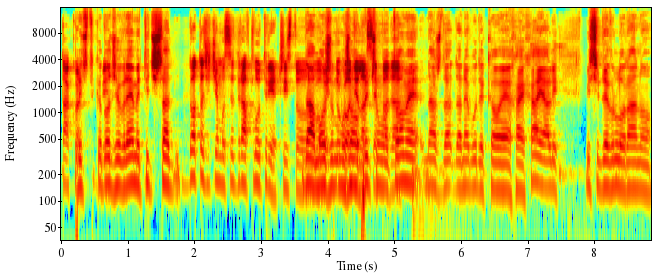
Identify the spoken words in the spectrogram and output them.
Tako pričati kad dođe vreme, ti ćeš sad, Dotaći ćemo se draft lutrije, čisto da, ovaj, možemo, možemo pričamo se, o pa tome, znaš, da, da ne bude kao je haj haj, ali mislim da je vrlo rano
